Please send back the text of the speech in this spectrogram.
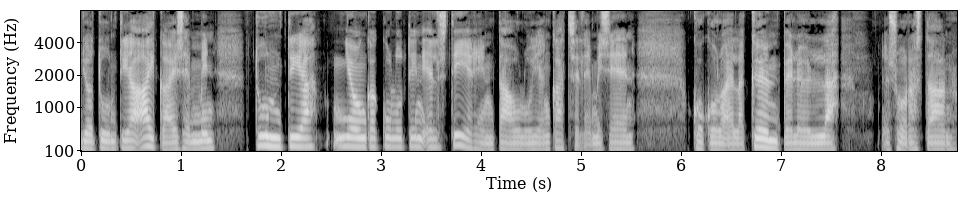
jo tuntia aikaisemmin, tuntia, jonka kulutin Elstirin taulujen katselemiseen koko lailla kömpelöllä, suorastaan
